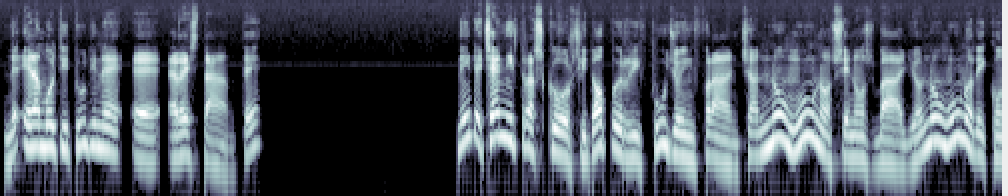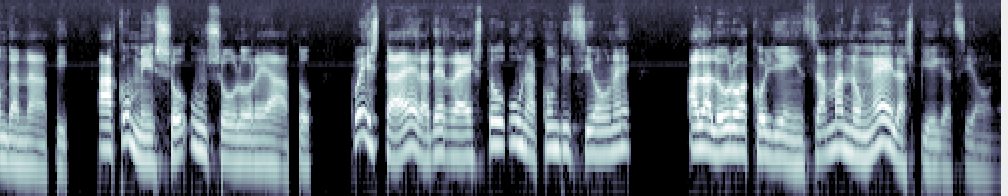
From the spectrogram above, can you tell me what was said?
e la moltitudine eh, restante nei decenni trascorsi dopo il rifugio in Francia, non uno, se non sbaglio, non uno dei condannati ha commesso un solo reato. Questa era del resto una condizione alla loro accoglienza, ma non è la spiegazione.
